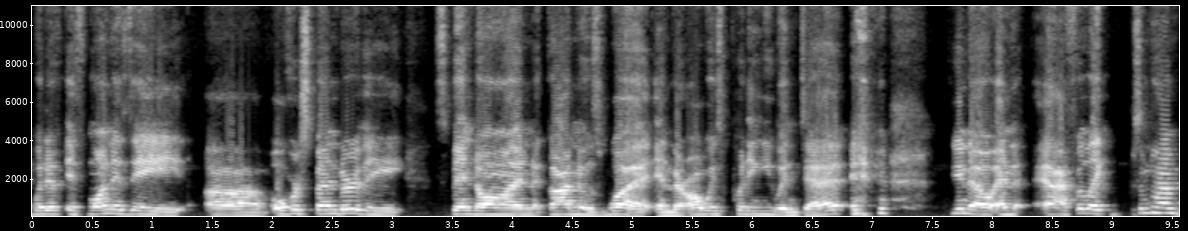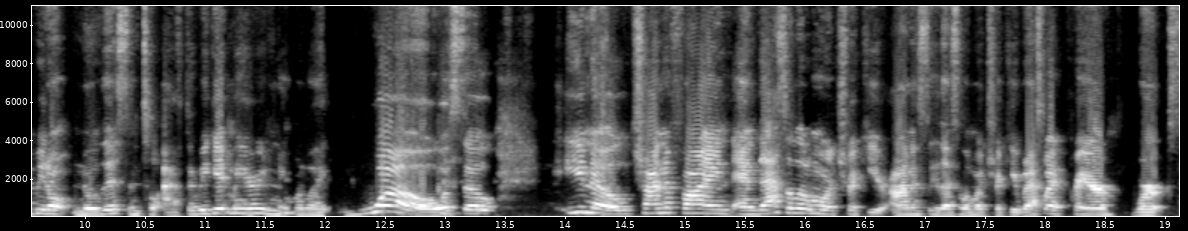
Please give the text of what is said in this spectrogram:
but if, if one is a uh, overspender, they spend on God knows what, and they're always putting you in debt. you know, and I feel like sometimes we don't know this until after we get married, and we're like, "Whoa!" So, you know, trying to find, and that's a little more trickier. Honestly, that's a little more trickier. But that's why prayer works.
